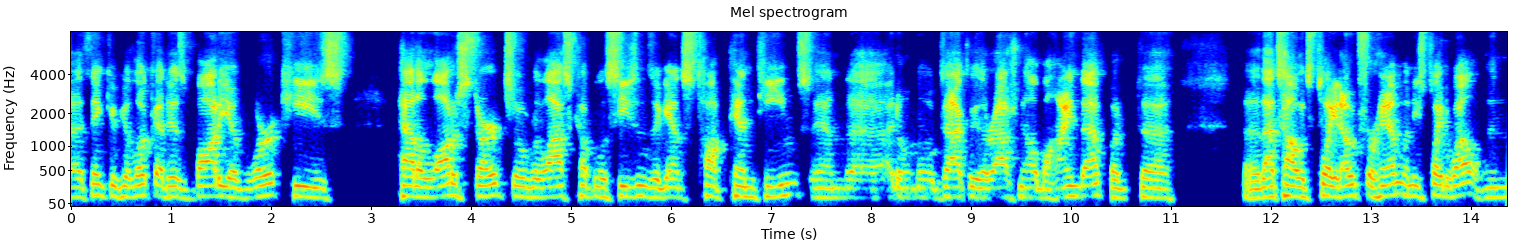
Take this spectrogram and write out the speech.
I think if you look at his body of work, he's had a lot of starts over the last couple of seasons against top 10 teams. And uh, I don't know exactly the rationale behind that, but uh, uh, that's how it's played out for him. And he's played well in,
